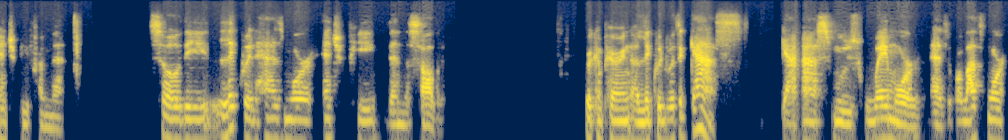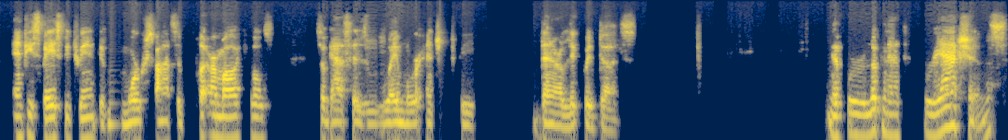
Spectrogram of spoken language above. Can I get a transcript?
entropy from that. So the liquid has more entropy than the solid. We're comparing a liquid with a gas. Gas moves way more, has lots more empty space between it, more spots to put our molecules. So gas has way more entropy than our liquid does. If we're looking at reactions,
